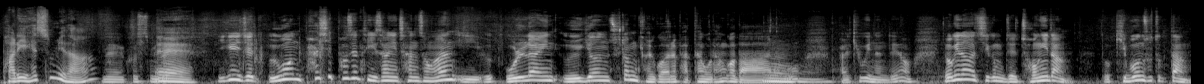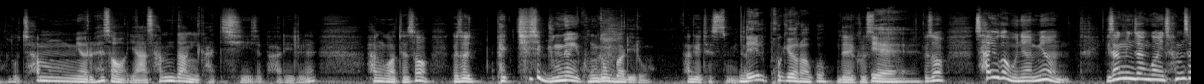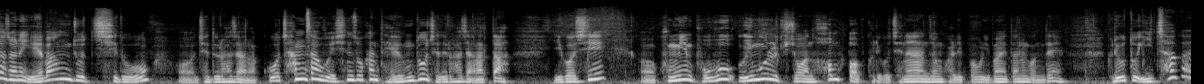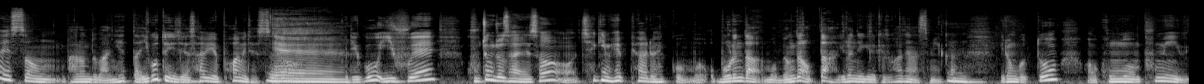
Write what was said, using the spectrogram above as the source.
발의했습니다. 네, 그렇습니다. 네. 이게 이제 의원 80% 이상이 찬성한 이 의- 온라인 의견 수렴 결과를 바탕으로 한 거다라고 음. 밝히고 있는데요. 여기다가 지금 이제 정의당 또 기본소득당 또 참여를 해서 야 3당이 같이 이제 발의를 한 것 같아서 그래서 176명이 공동 발의로 하게 됐습니다. 내일 포결하고. 네, 그렇습니다. 예. 그래서 사유가 뭐냐면 이상민 장관이 참사 전에 예방 조치도 어, 제대로 하지 않았고 참사 후에 신속한 대응도 제대로 하지 않았다. 이것이 어, 국민 보호 의무를 규정한 헌법 그리고 재난안전관리법을 위반했다는 건데 그리고 또 2차 가해성 발언도 많이 했다. 이것도 이제 사유에 포함이 됐어요. 예. 그리고 이후에 국정조사에서 어, 책임 회피하려 했고 뭐 모른다, 뭐 명단 없다 이런 얘기를 계속 하지 않았습니까? 음. 이런 것도 어, 공무원 품위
